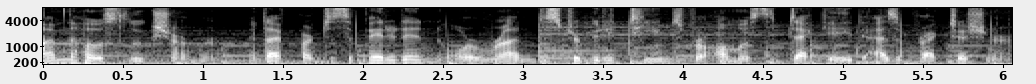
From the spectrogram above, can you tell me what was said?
I'm the host, Luke Szyrmer, and I've participated in or run distributed teams for almost a decade as a practitioner.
